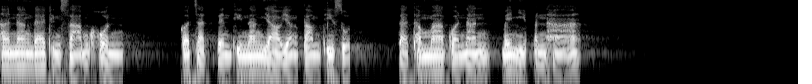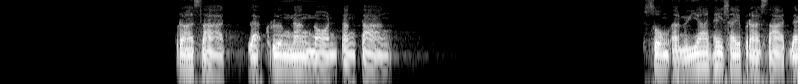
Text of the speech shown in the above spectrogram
ถ้านั่งได้ถึงสามคน ก็จัดเป็นที่นั่งยาวอย่างต่ำที่สุด แต่ถ้ามากกว่านั้นไม่มีปัญหา ปราศาสตร์ และเครื่องนั่งนอนต่างๆ ทรงอนุญาตให้ใช้ปราศาสตร์ได้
